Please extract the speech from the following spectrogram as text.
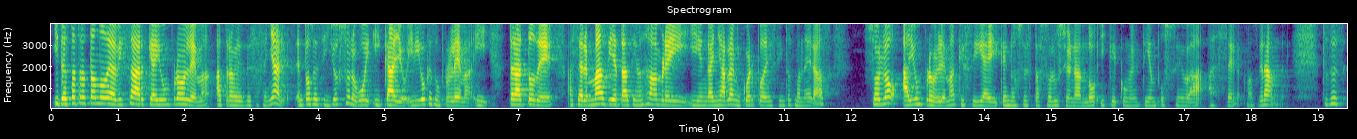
y te está tratando de avisar que hay un problema a través de esas señales. Entonces, si yo solo voy y callo y digo que es un problema y trato de hacer más dietas y más hambre y, engañarle a mi cuerpo de distintas maneras, solo hay un problema que sigue ahí que no se está solucionando y que con el tiempo se va a hacer más grande. Entonces,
